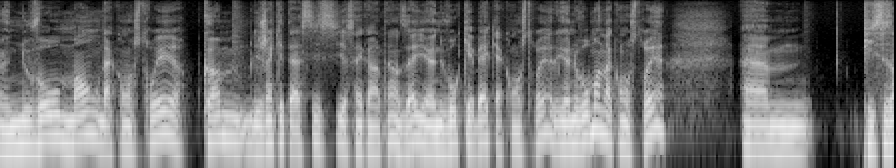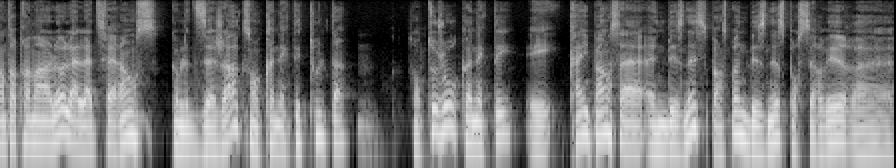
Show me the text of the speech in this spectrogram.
un nouveau monde à construire comme les gens qui étaient assis ici il y a 50 ans, on disait, il y a un nouveau Québec à construire, il y a un nouveau monde à construire. Euh, puis ces entrepreneurs-là, la, différence, comme le disait Jacques, sont connectés tout le temps. Ils sont toujours connectés. Et quand ils pensent à, une business, ils ne pensent pas à une business pour servir euh,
